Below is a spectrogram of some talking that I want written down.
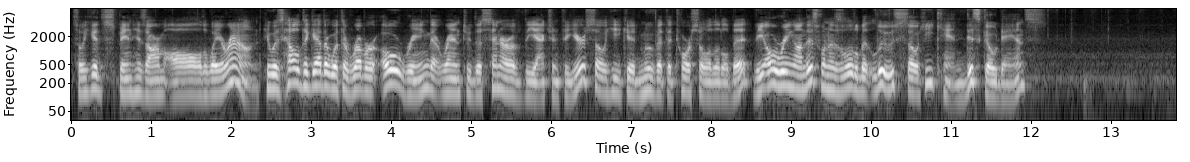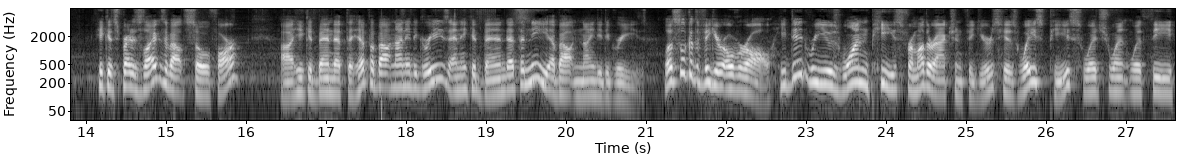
so he could spin his arm all the way around. He was held together with a rubber O-ring that ran through the center of the action figure, so he could move at the torso a little bit. The O-ring on this one is a little bit loose, so he can disco dance. He could spread his legs about so far. Uh, he could bend at the hip about 90 degrees, and he could bend at the knee about 90 degrees. Let's look at the figure overall. He did reuse one piece from other action figures, his waist piece, which went with the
